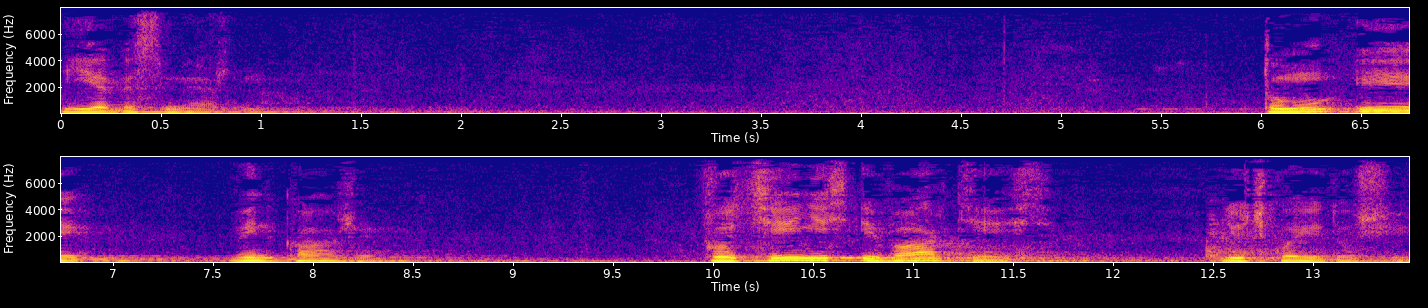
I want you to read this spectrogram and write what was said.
є безсмертна. Тому і він каже про цінність і вартість людської душі.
